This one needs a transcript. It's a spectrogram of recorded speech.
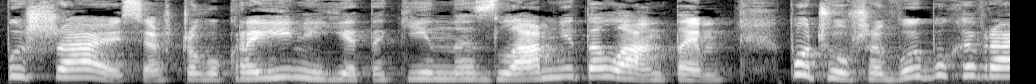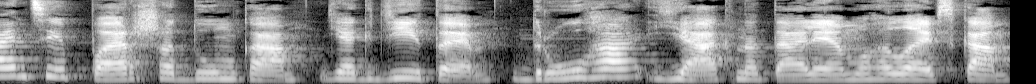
Пишаюся, що в Україні є такі незламні таланти. Почувши вибухи вранці, перша думка: як діти, друга як Наталія Могилевська.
